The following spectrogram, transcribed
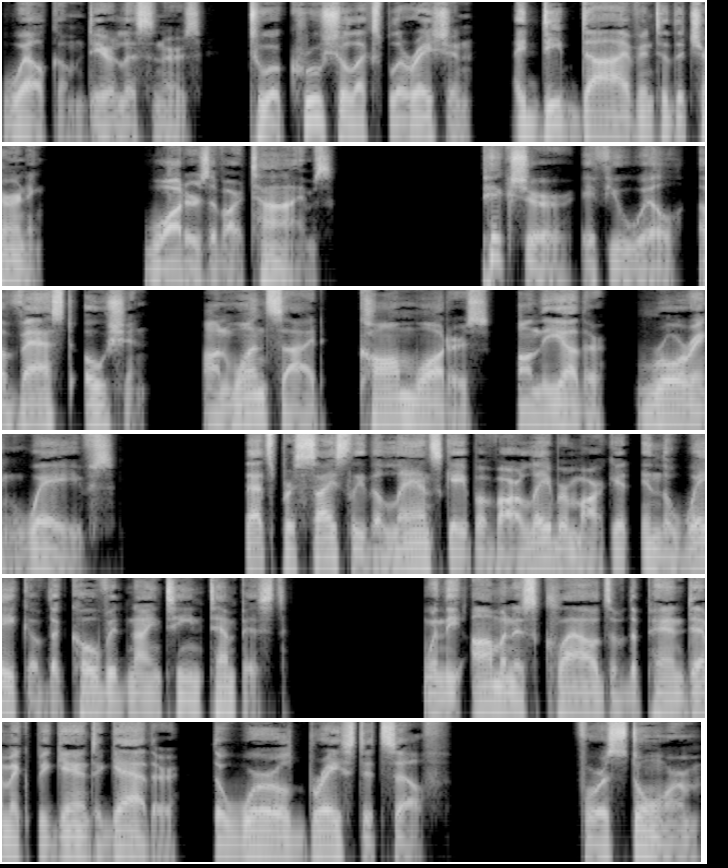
Welcome, dear listeners, to a crucial exploration, a deep dive into the churning waters of our times. Picture, if you will, a vast ocean. On one side, calm waters, on the other, roaring waves. That's precisely the landscape of our labor market in the wake of the COVID-19 tempest. When the ominous clouds of the pandemic began to gather, the world braced itself for a storm,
